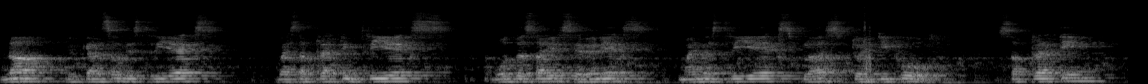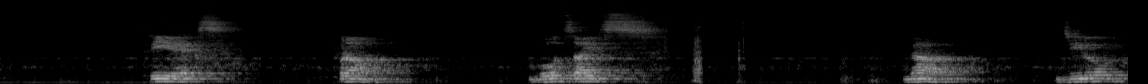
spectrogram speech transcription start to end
Now we cancel this 3x by subtracting 3x both the sides 7x minus 3x plus 24 subtracting 3x from both sides now 0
